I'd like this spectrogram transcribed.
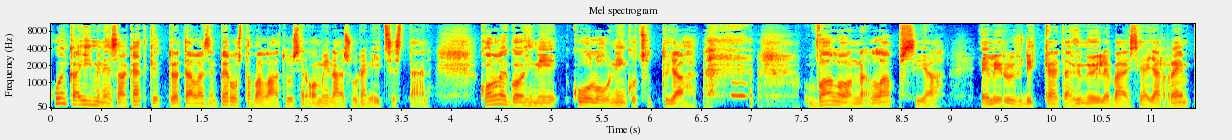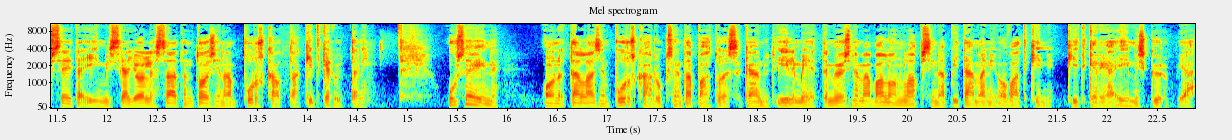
Kuinka ihminen saa kätkettyä tällaisen perustavanlaatuisen ominaisuuden itsestään? Kollegoihini kuuluu niin kutsuttuja valon lapsia, eli ryhdikkäitä, hymyileväisiä ja rempseitä ihmisiä, joille saatan toisinaan purskauttaa kitkeryyttäni. Usein on tällaisen purskahduksen tapahtuessa käynyt ilmi, että myös nämä valon lapsina pitämäni ovatkin kitkeriä ihmiskyrpiä,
